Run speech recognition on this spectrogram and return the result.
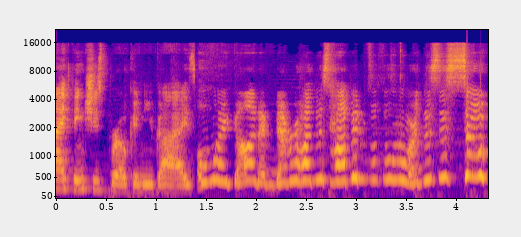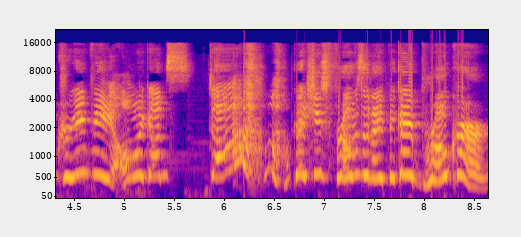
I think she's broken, you guys. Oh my god, I've never had this happen before. This is so creepy. Oh my god, stop. guys, she's frozen. I think I broke her.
